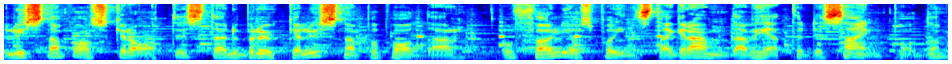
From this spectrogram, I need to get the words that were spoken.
Lyssna på oss gratis där du brukar lyssna på poddar och följ oss på Instagram där vi heter Designpodden.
